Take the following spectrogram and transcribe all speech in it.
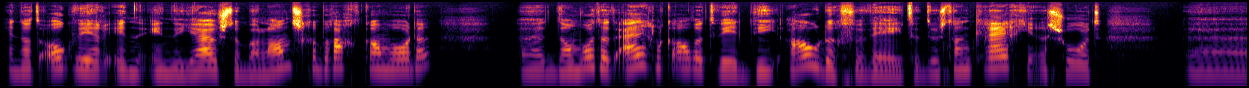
en dat ook weer in, in de juiste balans gebracht kan worden, eh, dan wordt het eigenlijk altijd weer die ouder verweten. Dus dan krijg je een soort eh,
